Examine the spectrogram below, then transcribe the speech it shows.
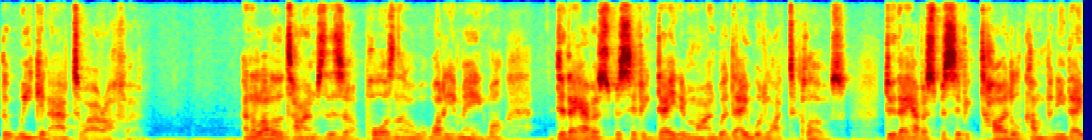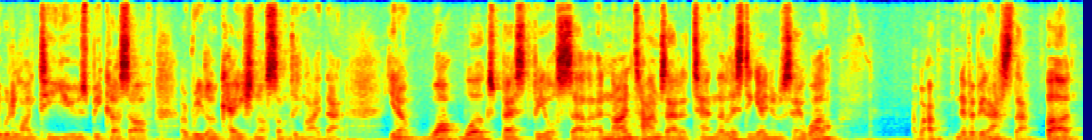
that we can add to our offer? And a lot of the times there's a pause and they're like, well, what do you mean? Well, do they have a specific date in mind where they would like to close? Do they have a specific title company they would like to use because of a relocation or something like that? You know, what works best for your seller? And nine times out of 10, the listing agent will say, well, I've never been asked that, but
